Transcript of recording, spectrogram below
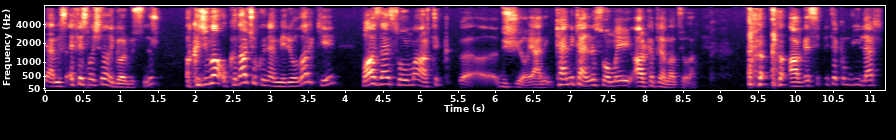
yani mesela Efes maçında da görmüşsündür. Akıcılığa o kadar çok önem veriyorlar ki bazen soğuma artık e, düşüyor. Yani kendi kendine soğumayı arka plana atıyorlar. Agresif bir takım değiller.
